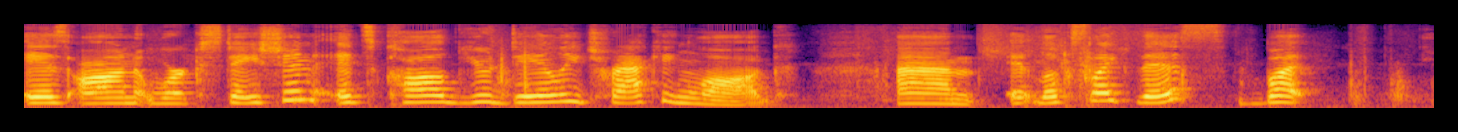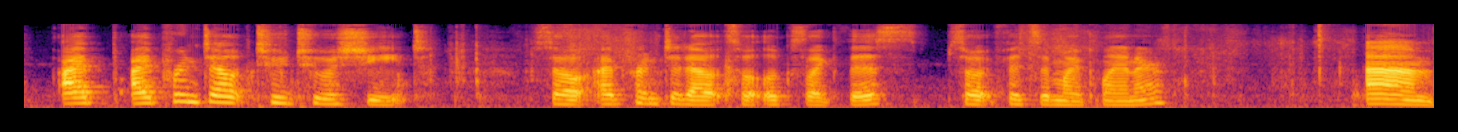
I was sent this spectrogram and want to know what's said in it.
is on Workstation. It's called your daily tracking log. Um, it looks like this, but I, I print out two to a sheet. So I print it out so it looks like this, so it fits in my planner. Um,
